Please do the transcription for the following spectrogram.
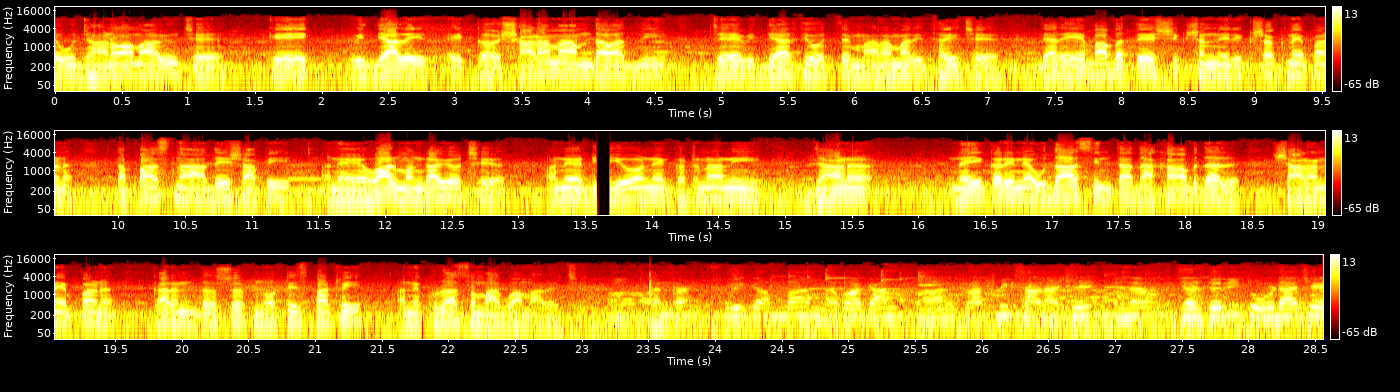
એવું જાણવામાં આવ્યું છે કે એક વિદ્યાલય, એક શાળામાં અમદાવાદની જે વિદ્યાર્થીઓ વચ્ચે મારામારી થઈ છે ત્યારે એ બાબતે શિક્ષણ નિરીક્ષકને પણ તપાસના આદેશ આપી અને અહેવાલ મંગાવ્યો છે અને ડીઓને ઘટનાની જાણ નહીં કરીને ઉદાસીનતા દાખવવા બદલ શાળાને પણ કારણદર્શક નોટિસ પાઠવી અને ખુલાસો માગવામાં આવે છે. સુઈગામમાં નવા ગામ પ્રાથમિક શાળા છે એના જર્જરિત ઓરડા છે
